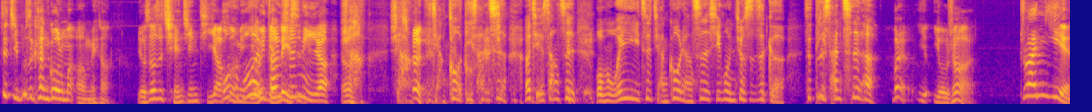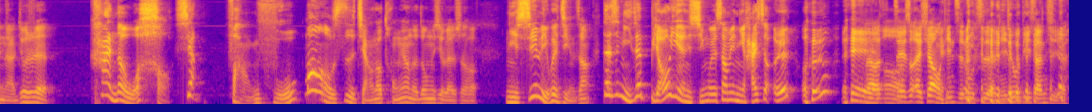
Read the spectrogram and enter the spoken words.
这集不是看过了吗？哦，没有，有时候是前情提要，后面有一点类似你呀。想你讲过第三次，而且上次我们唯一一次讲过两次的新闻就是这个，这第三次了。不是有有时候啊，专业呢，就是看到我好像仿佛貌似讲到同样的东西的时候。你心里会紧张，但是你在表演行为上面，你还是哎哎哎，直接说哎，希望我停止录制了，你录第三集了，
